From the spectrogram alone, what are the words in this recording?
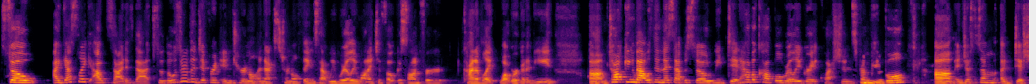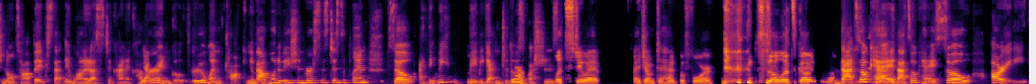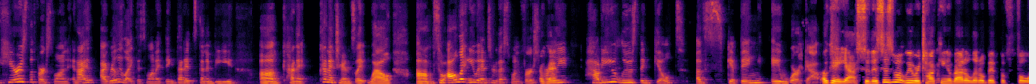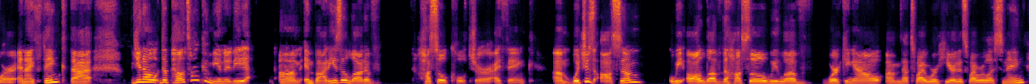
so I guess like outside of that, so those are the different internal and external things that we really wanted to focus on for kind of like what we're going to be um, talking about within this episode. We did have a couple really great questions from mm-hmm. people um, and just some additional topics that they wanted us to kind of cover yeah. and go through when talking about motivation versus discipline. So I think we can maybe get into those yeah. questions. Let's do it. I jumped ahead before. so let's go. That's okay. That's okay. So, alrighty, here is the first one. And I, I really like this one. I think that it's going to be um, kind of kind of translate well. Um, so I'll let you answer this one first, okay. Carly. How do you lose the guilt of skipping a workout? Okay, yeah. So this is what we were talking about a little bit before, and I think that you know the Peloton community um, embodies a lot of hustle culture. I think, um, which is awesome. We all love the hustle. We love working out. Um, that's why we're here. That's why we're listening.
